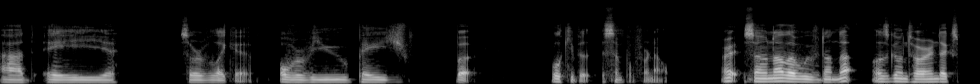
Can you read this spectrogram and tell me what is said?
add a sort of like a overview page, but we'll keep it simple for now. Alright, so now that we've done that, let's go into our index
